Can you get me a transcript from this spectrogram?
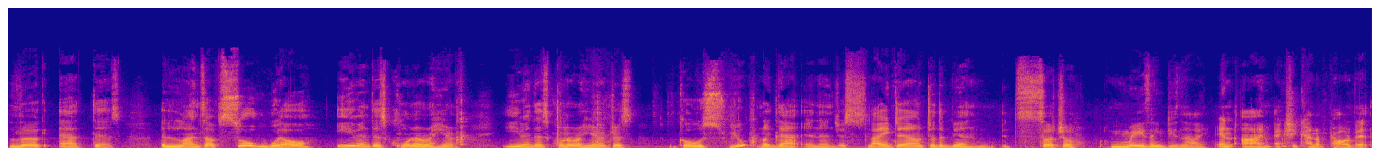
look at this. It lines up so well. Even this corner right here. Even this corner right here just goes whoop, like that and then just slide down to the bin. It's such a amazing design and I'm actually kind of proud of it.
